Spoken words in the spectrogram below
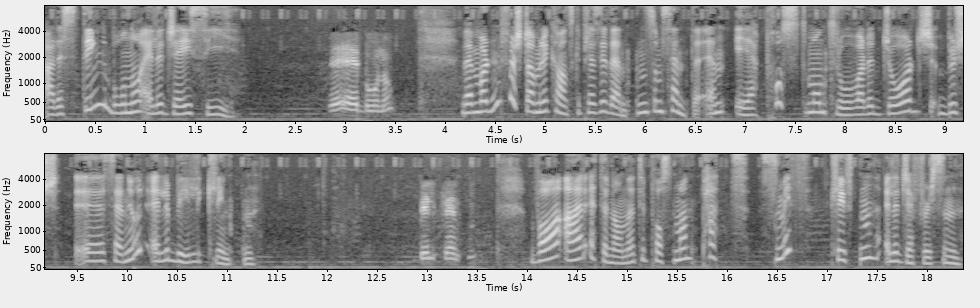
Er det Sting, Bono eller JC? Det er Bono. Hvem var den første amerikanske presidenten som sendte en e-post? Mon tro var det George Bush eh, senior eller Bill Clinton? Bill Clinton. Hva er etternavnet til postmann Pat? Smith, Clifton eller Jefferson?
